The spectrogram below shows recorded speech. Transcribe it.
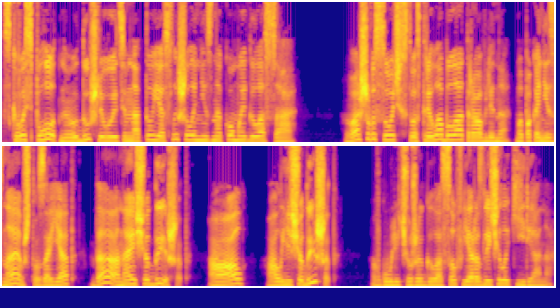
Сквозь плотную, удушливую темноту я слышала незнакомые голоса. «Ваше высочество, стрела была отравлена. Мы пока не знаем, что за яд. Да, она еще дышит. А Ал? Ал еще дышит?» В гуле чужих голосов я различила Кириана.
